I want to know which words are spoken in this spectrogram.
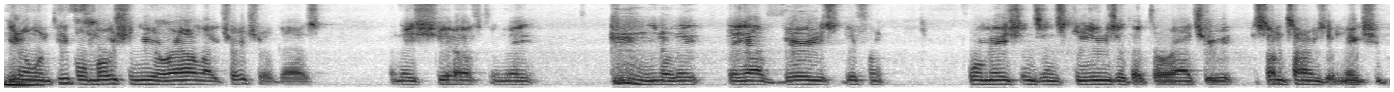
you know, when people motion you around like Churchill does, and they shift and they, you know, they they have various different formations and schemes that they throw at you. Sometimes it makes you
